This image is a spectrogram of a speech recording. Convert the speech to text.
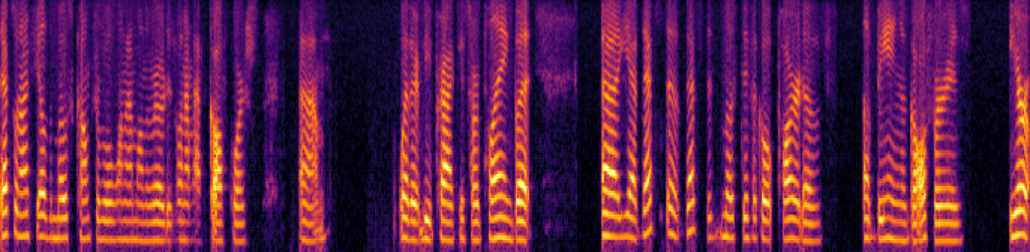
that's when I feel the most comfortable when I'm on the road is when I'm at the golf course, um, whether it be practice or playing. But uh, yeah, that's the that's the most difficult part of of being a golfer is you're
